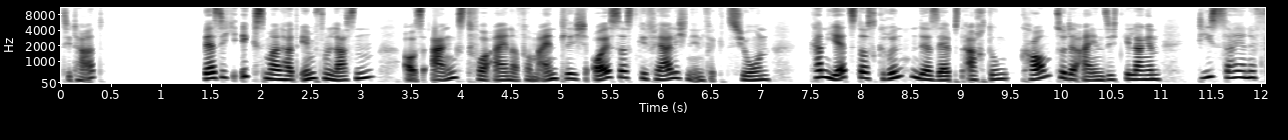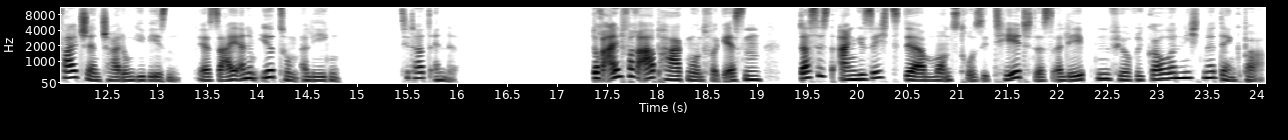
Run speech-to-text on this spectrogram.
Zitat Wer sich x-mal hat impfen lassen, aus Angst vor einer vermeintlich äußerst gefährlichen Infektion, kann jetzt aus Gründen der Selbstachtung kaum zu der Einsicht gelangen, dies sei eine falsche Entscheidung gewesen, er sei einem Irrtum erlegen. Zitat Ende. Doch einfach abhaken und vergessen, das ist angesichts der Monstrosität des Erlebten für Rückauer nicht mehr denkbar.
